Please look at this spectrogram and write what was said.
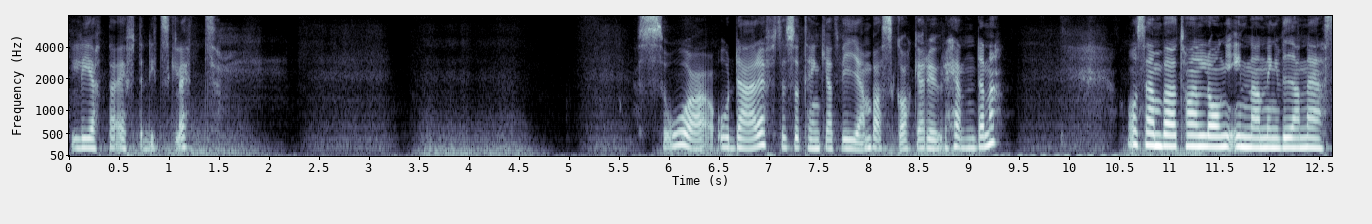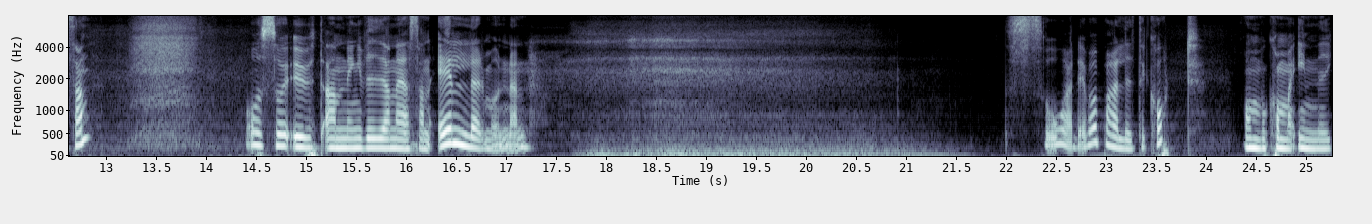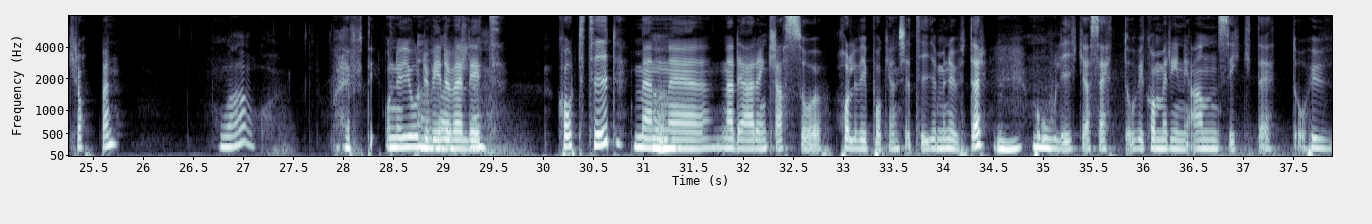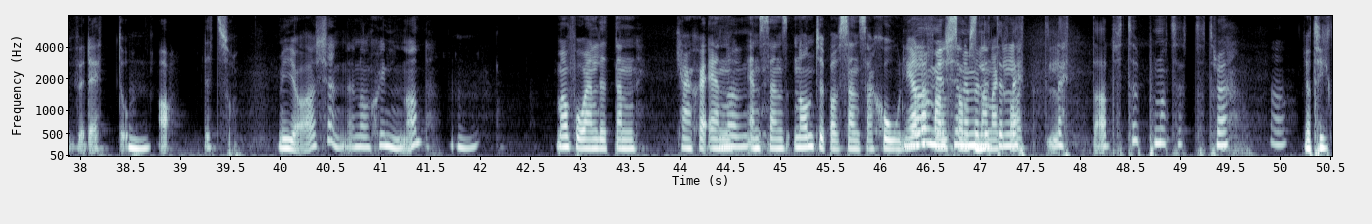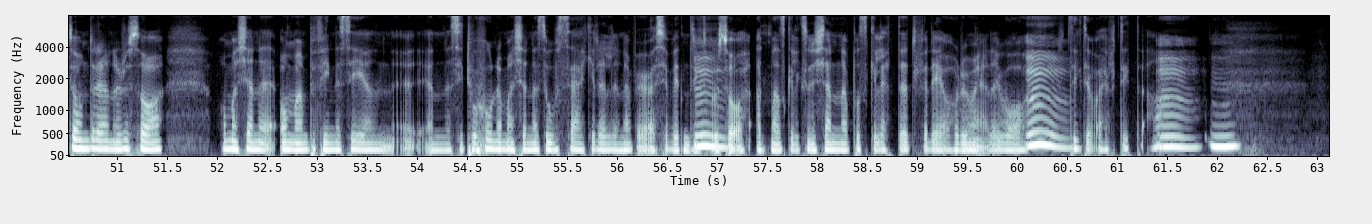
leta efter ditt skelett. Så, och därefter så tänker jag att vi igen bara skakar ur händerna. Och sen bara ta en lång inandning via näsan. Och så utandning via näsan eller munnen. Så, det var bara lite kort om att komma in i kroppen. Wow, vad häftigt. Och nu gjorde ja, vi det väldigt kort tid, men mm. eh, när det är en klass så håller vi på kanske tio minuter mm. på mm. olika sätt och vi kommer in i ansiktet och huvudet och mm. ja, lite så. Men jag känner någon skillnad. Mm. Man får en liten, kanske en, någon, en sens, någon typ av sensation ja, i alla fall som stannar kvar. Jag känner mig lite lätt, lättad typ på något sätt, tror jag. Ja. Jag tyckte om det där när du sa om man, känner, om man befinner sig i en, en situation där man känner sig osäker eller nervös, jag vet inte riktigt mm. vad du mm. sa, att man ska liksom känna på skelettet, för det har du med dig. Var, mm. tyckte jag var häftigt. Ja. Mm. mm.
